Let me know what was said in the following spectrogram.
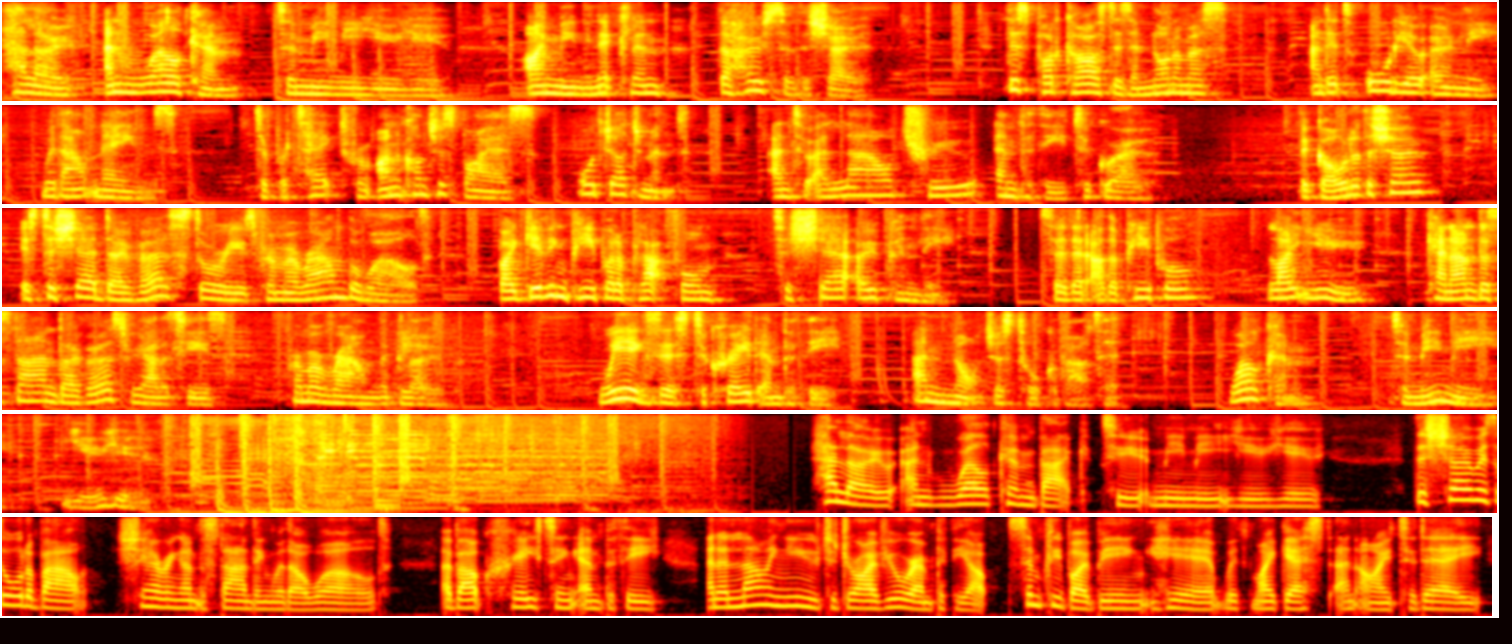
Hello, and welcome to Mimi You. I'm Mimi Nicklin, the host of the show. This podcast is anonymous and it's audio only, without names, to protect from unconscious bias or judgment and to allow true empathy to grow. The goal of the show is to share diverse stories from around the world by giving people a platform to share openly so that other people, like you, can understand diverse realities from around the globe. We exist to create empathy and not just talk about it. Welcome to Me Me, You You. Hello, and welcome back to Me Me, You You. The show is all about sharing understanding with our world, about creating empathy and allowing you to drive your empathy up simply by being here with my guest and I today.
